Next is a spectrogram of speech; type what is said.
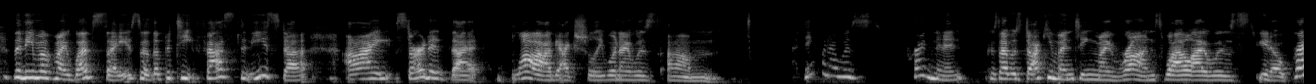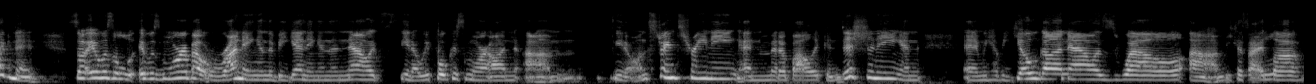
the name of my website. So the Petite fastinista I started that blog actually when I was, um, I think when I was pregnant because I was documenting my runs while I was, you know, pregnant. So it was a, it was more about running in the beginning, and then now it's, you know, we focus more on, um, you know, on strength training and metabolic conditioning, and and we have yoga now as well um, because I love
